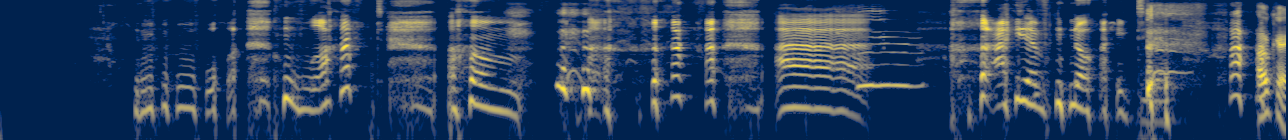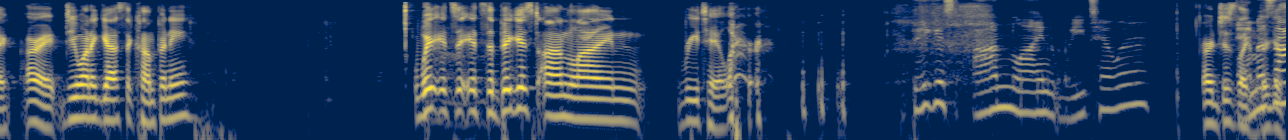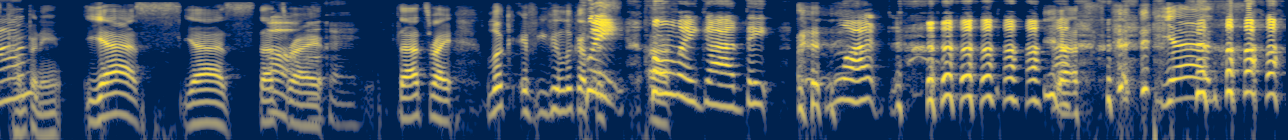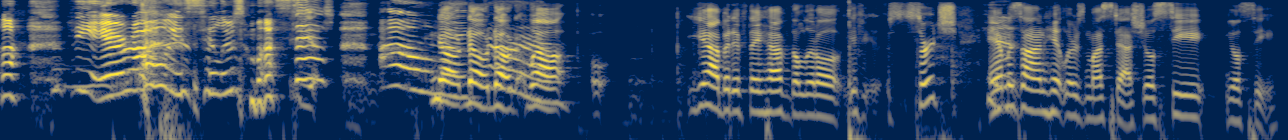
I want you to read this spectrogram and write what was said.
What? Um. uh, I have no idea. Okay, all right. Do you want to guess the company? Wait, it's it's the biggest online retailer, Biggest online retailer? or just like biggest Amazon? company. Yes, yes, that's Oh, right. Okay. That's right. Look, if you can look up. this- Wait. uh, oh my God. They. What? yes, yes. the arrow is Hitler's mustache? Oh No, my no, no. Well, yeah, but if they have the little, if you search Here. Amazon Hitler's mustache, you'll see, you'll see.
